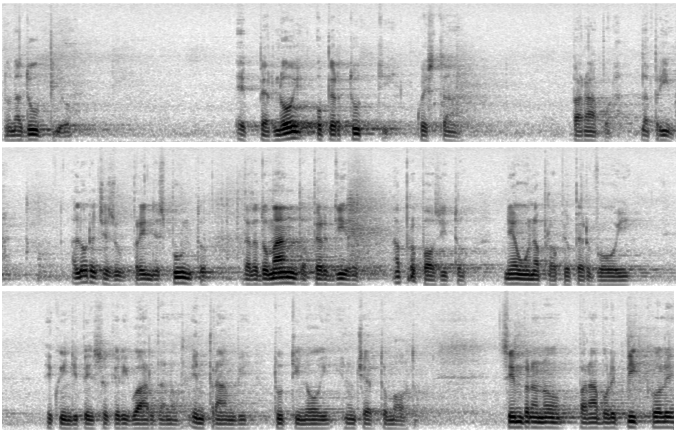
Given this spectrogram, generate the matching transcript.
non ha dubbio. È per noi o per tutti questa parabola, la prima. Allora Gesù prende spunto dalla domanda per dire, a proposito, ne ho una proprio per voi. E quindi penso che riguardano entrambi, tutti noi, in un certo modo. Sembrano parabole piccole,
